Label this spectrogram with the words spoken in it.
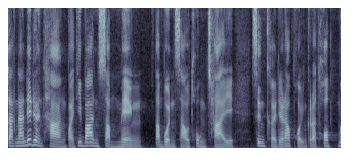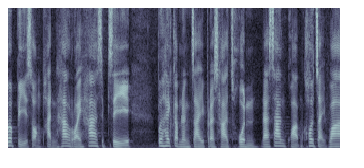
จากนั้นได้เดินทางไปที่บ้านซัมเมงตำบลเสาธงชัย ซึ่งเคยได้รับผลกระทบเมื่อปี 2554 เพื่อให้กำลังใจประชาชนและสร้างความเข้าใจว่า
